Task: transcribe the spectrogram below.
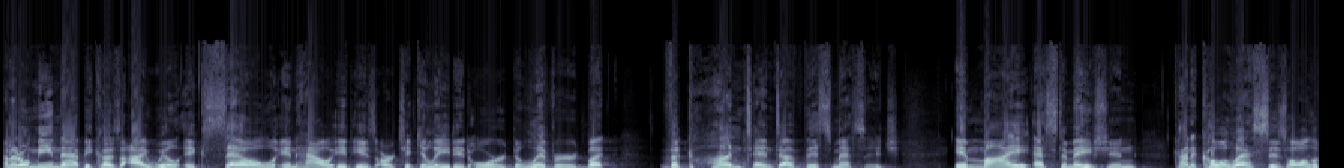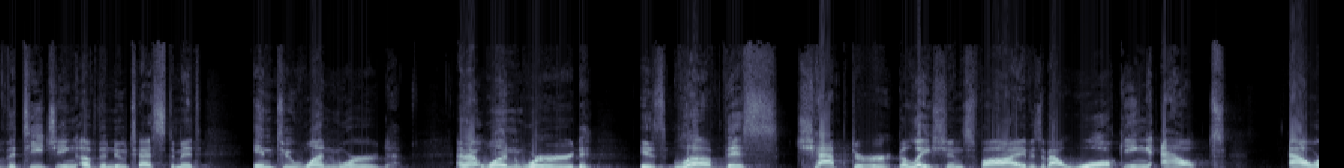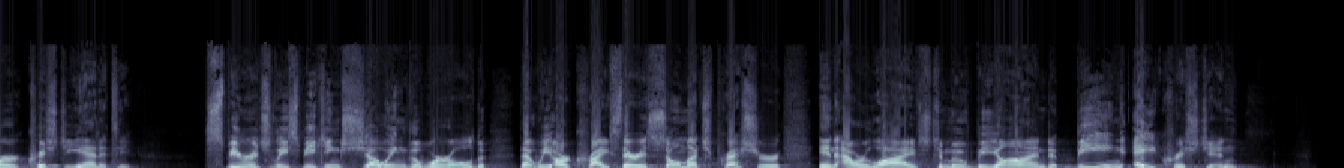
And I don't mean that because I will excel in how it is articulated or delivered, but the content of this message, in my estimation, kind of coalesces all of the teaching of the New Testament into one word. And that one word is love. This chapter, Galatians 5, is about walking out our Christianity. Spiritually speaking, showing the world that we are Christ. There is so much pressure in our lives to move beyond being a Christian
